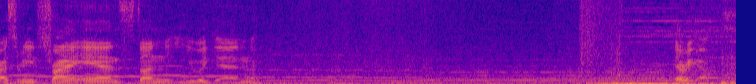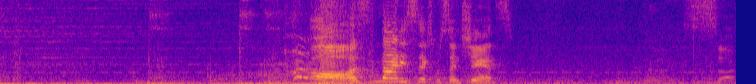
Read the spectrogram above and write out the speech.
Alright, so we need to try and stun you again. There we go. Oh, it's 96% chance. You suck.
